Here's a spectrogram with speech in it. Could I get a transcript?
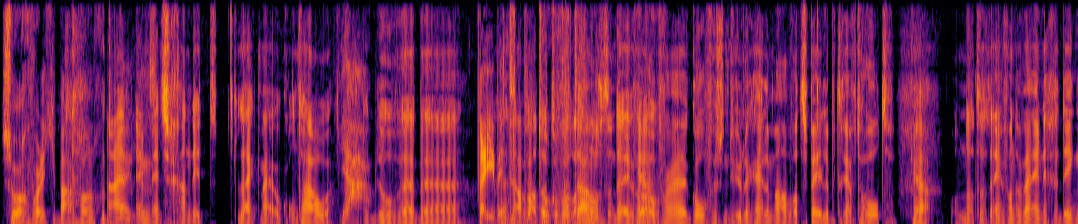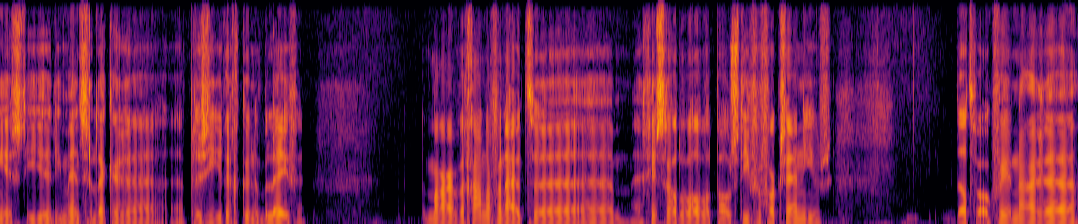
Zorg ervoor dat je baan gewoon goed Nou, en, en mensen gaan dit, lijkt mij, ook onthouden. Ja, Ik bedoel, we hebben... ja, je bent nou, we hadden het toevallig vanochtend even Ja. over. hè. Golf is natuurlijk helemaal wat spelen betreft hot. Ja. Omdat het een van de weinige dingen is die, eh, die mensen lekker eh, eh, plezierig kunnen beleven. Maar we gaan ervan uit, eh, eh, hè, gisteren hadden we al wat positieve vaccinnieuws. Dat we ook weer naar,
